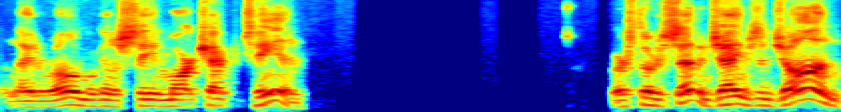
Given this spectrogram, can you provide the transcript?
later on, we're going to see in Mark chapter 10, verse 37, James and John,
